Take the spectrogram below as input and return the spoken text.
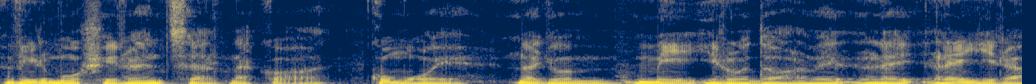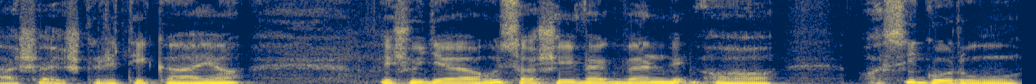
Vilmosi rendszernek a komoly, nagyon mély irodalmi le, leírása és kritikája, és ugye a 20-as években a, a szigorú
